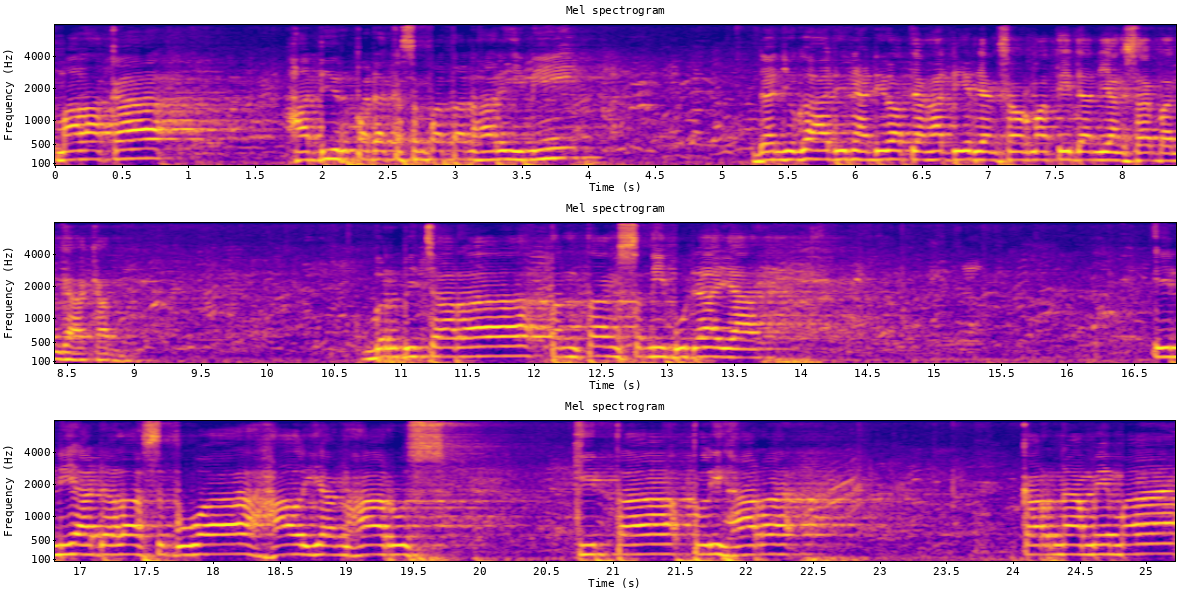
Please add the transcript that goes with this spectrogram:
Malaka hadir pada kesempatan hari ini dan juga hadirin hadirat yang hadir yang saya hormati dan yang saya banggakan. Berbicara tentang seni budaya ini adalah sebuah hal yang harus kita pelihara karena memang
